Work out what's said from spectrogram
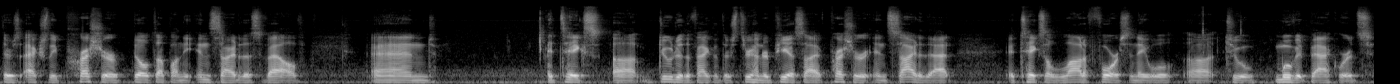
there's actually pressure built up on the inside of this valve and it takes uh, due to the fact that there's 300 psi of pressure inside of that it takes a lot of force and able uh, to move it backwards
